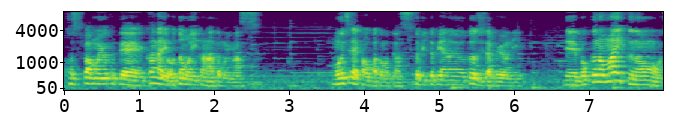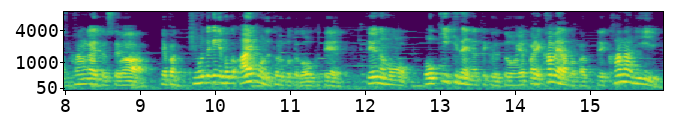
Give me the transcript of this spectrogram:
コスパも良くてかなり音もいいかなと思います。もう1台買おうかと思ってます。ストリートピアノ用と自宅用に。で僕のマイクの考えとしてはやっぱ基本的に僕 iPhone で撮ることが多くてっていうのも大きい機材になってくるとやっぱりカメラとかってかなり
